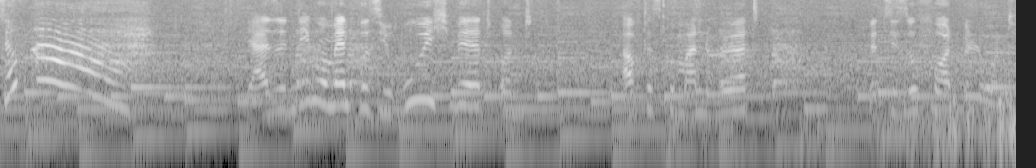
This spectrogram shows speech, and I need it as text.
Super! Ja, also in dem Moment, wo sie ruhig wird und auf das Kommando hört, wird sie sofort belohnt.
